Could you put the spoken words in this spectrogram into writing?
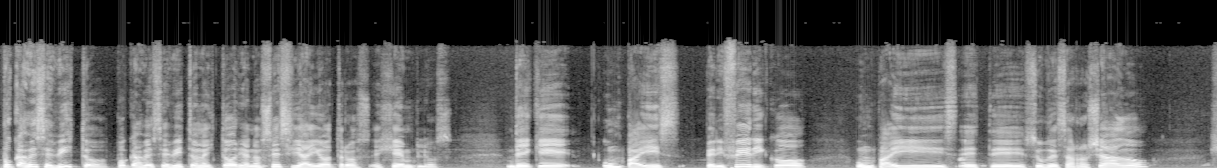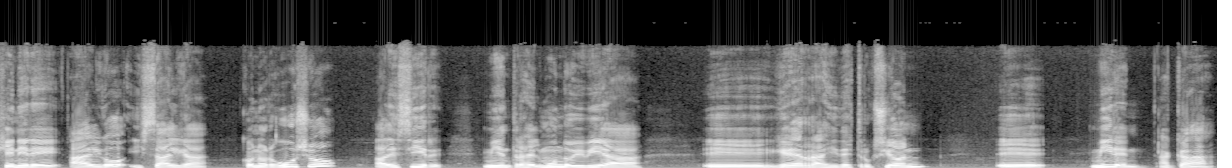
pocas veces visto, pocas veces visto en la historia, no sé si hay otros ejemplos de que un país periférico, un país este, subdesarrollado, genere algo y salga con orgullo a decir, mientras el mundo vivía eh, guerras y destrucción, eh, miren, acá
